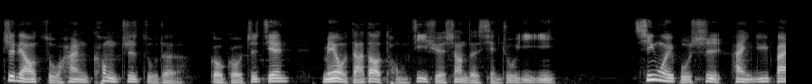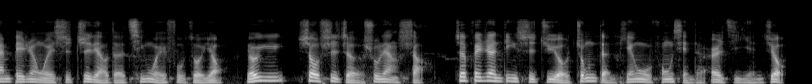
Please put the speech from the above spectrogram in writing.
治疗组和控制组的狗狗之间没有达到统计学上的显著意义。轻微不适和瘀斑被认为是治疗的轻微副作用。由于受试者数量少，这被认定是具有中等偏误风险的二级研究。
